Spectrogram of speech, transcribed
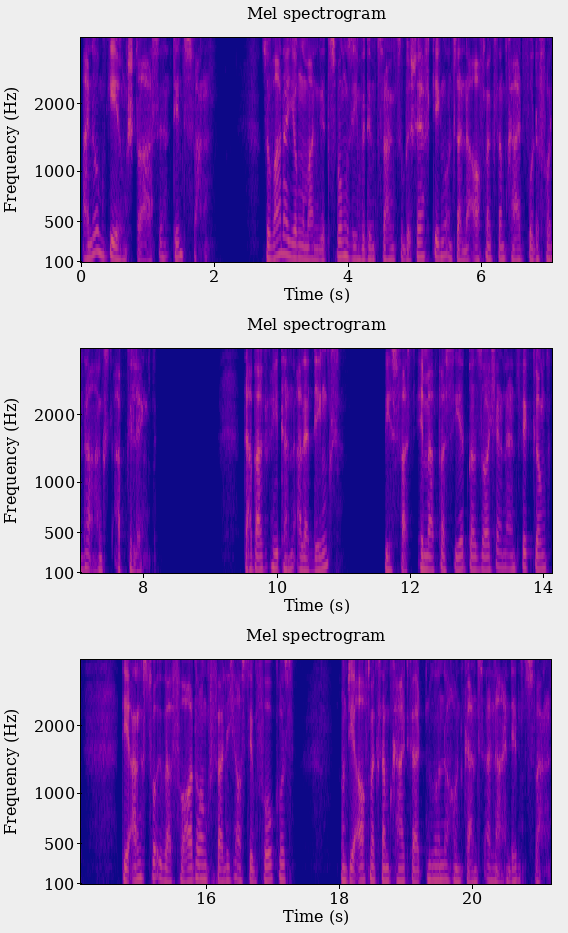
eine Umgehungsstraße, den Zwang. So war der junge Mann gezwungen, sich mit dem Zwang zu beschäftigen und seine Aufmerksamkeit wurde von der Angst abgelenkt. Dabei geriet dann allerdings wie es fast immer passiert bei solch einer Entwicklung, die Angst vor Überforderung völlig aus dem Fokus und die Aufmerksamkeit galt nur noch und ganz allein dem Zwang.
